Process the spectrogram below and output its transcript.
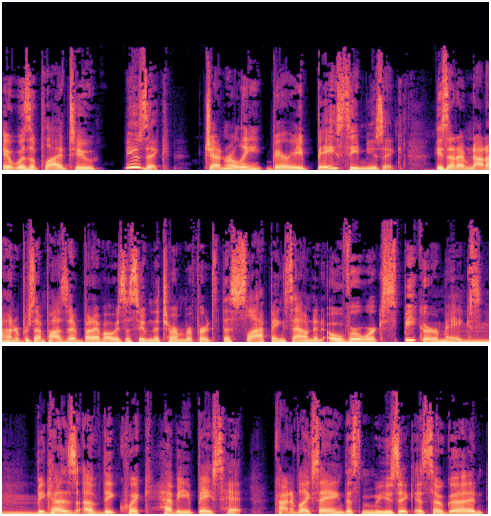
it was applied to music, generally very bassy music. He said, I'm not 100% positive, but I've always assumed the term referred to the slapping sound an overworked speaker makes mm. because of the quick, heavy bass hit. Kind of like saying, this music is so good,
